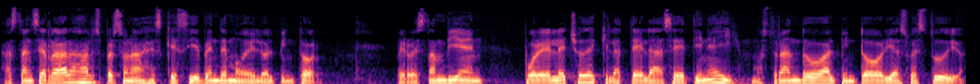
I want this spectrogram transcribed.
hasta encerrar a los personajes que sirven de modelo al pintor. Pero es también por el hecho de que la tela se detiene ahí, mostrando al pintor y a su estudio,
